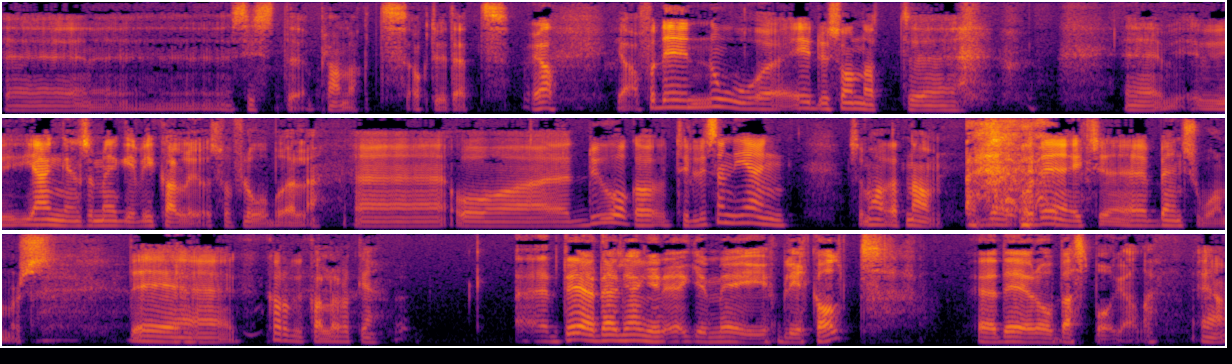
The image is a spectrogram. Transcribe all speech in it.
eh, siste planlagt aktivitet. Ja. Ja, for det, nå er det jo sånn at eh, eh, gjengen som jeg er, vi kaller oss for Florbrølet. Eh, og du òg har tydeligvis en gjeng som har et navn. Det, og det er ikke benchwarmers. Det er Hva dere kaller dere? Eh, Det den gjengen jeg er med i, blir kalt, eh, det er da Bestborgerne. Ja.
